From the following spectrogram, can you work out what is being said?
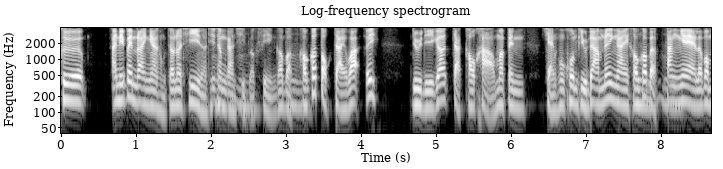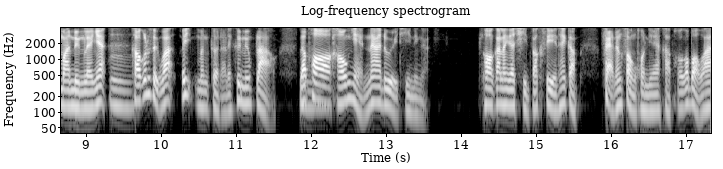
คืออันนี้เป็นรายงานของเจ้าหน้าที่เนอะที่ทำการฉีดวัคซีนก็แบบเขาก็ตกใจว่า เอ้ย อยู่ดีก็จากขาวๆมาเป็นแขนของคนผิวดำได้ไงเขาก็แบบตั้งแง่แล้วประมาณหนึ่งอะไรเงี้ยอืมเขาก็รู้สึกว่าเอ้ยมันเกิดอะไรขึ้นหรือเปล่า แล้วพอเขาแหงนหน้าดูอีกทีหนึ่งอะพอกำลังจะฉีดวัคซีนให้กับแฝดทั้งสองคนเนี้ยครับเขาก็บอกว่า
